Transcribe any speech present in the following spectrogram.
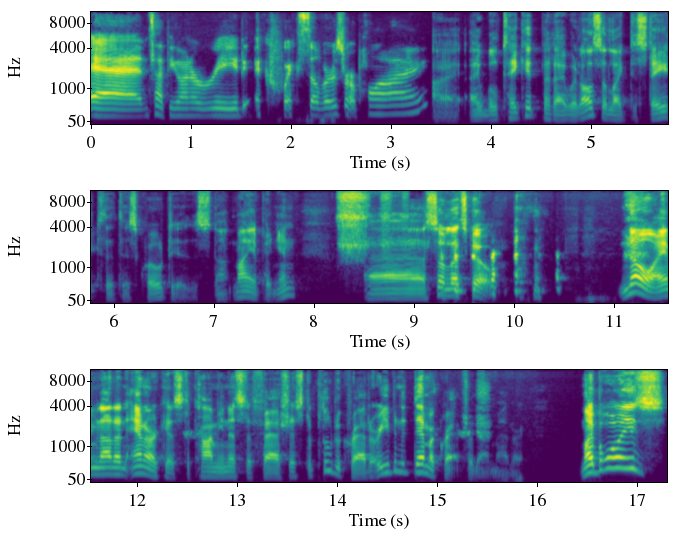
And Seth, you want to read Quicksilver's reply? I, I will take it, but I would also like to state that this quote is not my opinion. Uh, so let's go. no, I am not an anarchist, a communist, a fascist, a plutocrat, or even a Democrat for that matter. My boys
